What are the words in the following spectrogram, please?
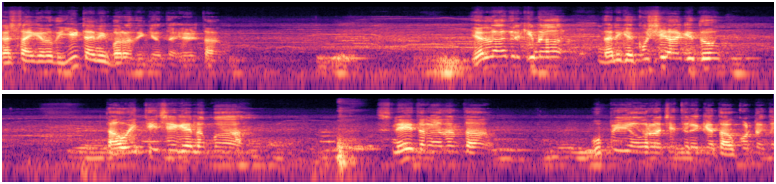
ಕಷ್ಟ ಆಗಿರೋದು ಈ ಟೈಮಿಗೆ ಬರೋದಕ್ಕೆ ಅಂತ ಹೇಳ್ತಾ. ಎಲ್ಲದಕ್ಕಿಂತ ನನಗೆ ಖುಷಿ ಆಗಿದ್ದು ತಾವು ಇತ್ತೀಚೆಗೆ ನಮ್ಮ ಸ್ನೇಹಿತರಾದಂತ ಉಪ್ಪಿ ಅವರ ಚಿತ್ರಕ್ಕೆ ತಾವು ಕೊಟ್ಟಂತ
